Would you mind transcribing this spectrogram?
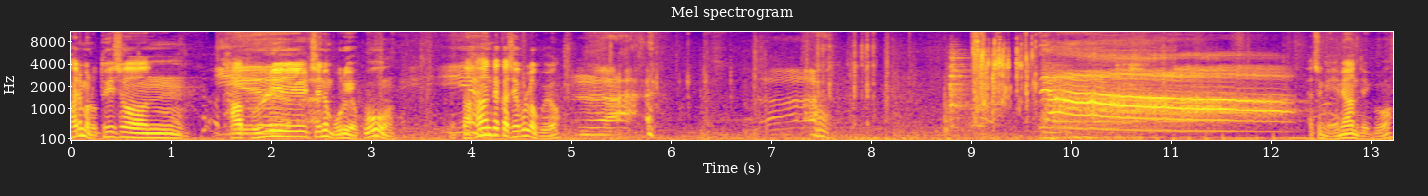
사리마 로테이션 다 돌릴지는 모르겠고 일단 하는 데까지 해보려고요. 아, 좀 애매한데 이거.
